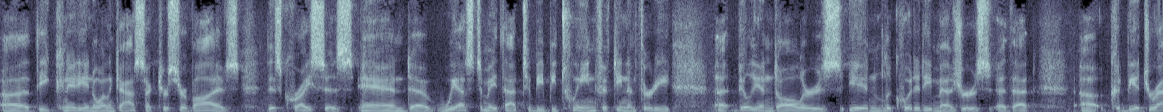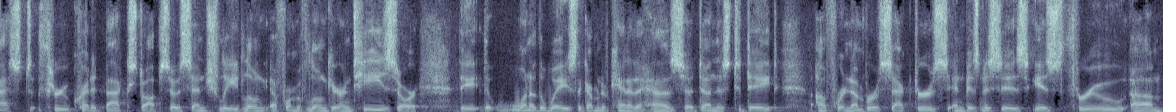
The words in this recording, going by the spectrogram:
uh, the Canadian oil and gas sector survives this crisis, and uh, we estimate that to be between 15 and 30 uh, billion dollars in liquidity measures that could be addressed through credit backstop. So essentially, loan, a form of loan guarantees, or the, the, one of the ways the government of Canada has uh, done this to date uh, for a number of sectors and businesses is through um,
